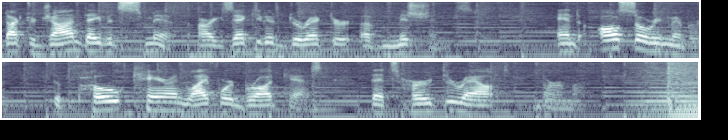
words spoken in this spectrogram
Dr. John David Smith, our Executive Director of Missions. And also remember the Po Karen Life Word broadcast that's heard throughout Burma.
